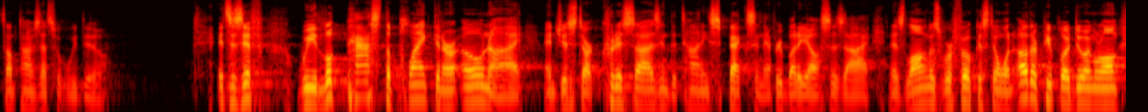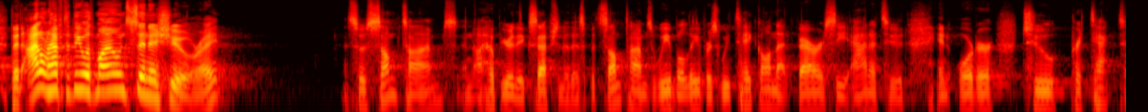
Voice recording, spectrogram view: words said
Sometimes that's what we do. It's as if we look past the plank in our own eye and just start criticizing the tiny specks in everybody else's eye. And as long as we're focused on what other people are doing wrong, then I don't have to deal with my own sin issue, right? And so sometimes, and I hope you're the exception to this, but sometimes we believers, we take on that Pharisee attitude in order to protect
